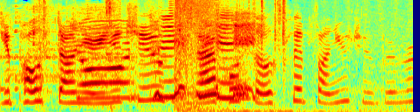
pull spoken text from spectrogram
Did you, post on your YouTube? You gotta post those clips on YouTube, River.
